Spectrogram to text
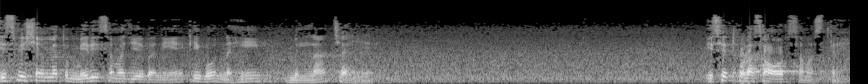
इस विषय में तो मेरी समझ ये बनी है कि वो नहीं मिलना चाहिए। इसे थोड़ा सा और समझते हैं।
